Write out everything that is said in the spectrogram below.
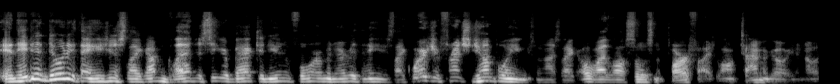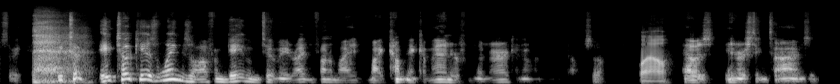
and he didn't do anything. He's just like, I'm glad to see you're back in uniform and everything. He's like, Where's your French jump wings? And I was like, Oh, I lost those in a bar fight a long time ago, you know. So he, he took he took his wings off and gave them to me right in front of my my company commander from the American Army. You know? So Wow. That was interesting times. And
